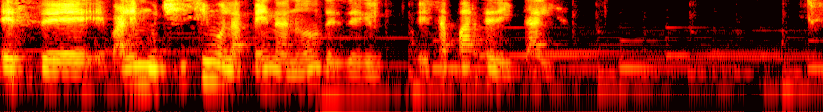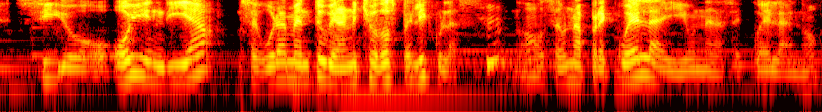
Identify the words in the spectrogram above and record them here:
Este, vale muchísimo la pena, ¿no? Desde esa parte de Italia. Sí, hoy en día seguramente hubieran hecho dos películas, ¿no? O sea, una precuela y una secuela, ¿no?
